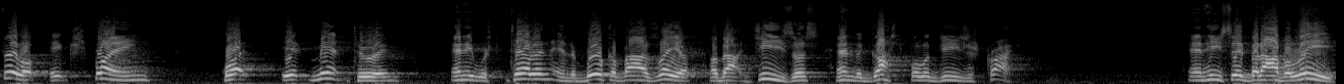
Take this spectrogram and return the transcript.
Philip explained what it meant to him and he was telling in the book of Isaiah about Jesus and the gospel of Jesus Christ. And he said, But I believe.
